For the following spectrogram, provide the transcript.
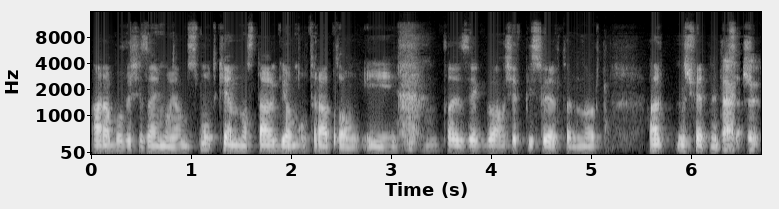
Arabowie się zajmują smutkiem, nostalgią, utratą i to jest jakby on się wpisuje w ten nurt. Ale no, świetny Tak, pisarz.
